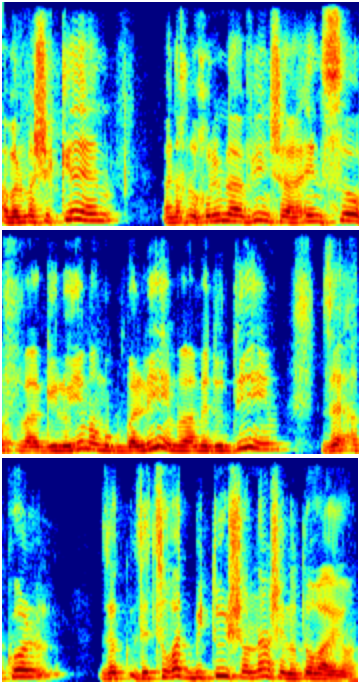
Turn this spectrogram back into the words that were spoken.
אבל מה שכן, אנחנו יכולים להבין שהאין סוף והגילויים המוגבלים והמדודים, זה הכל, זה, זה צורת ביטוי שונה של אותו רעיון.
